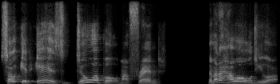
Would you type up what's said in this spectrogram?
So it is doable, my friend, no matter how old you are.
